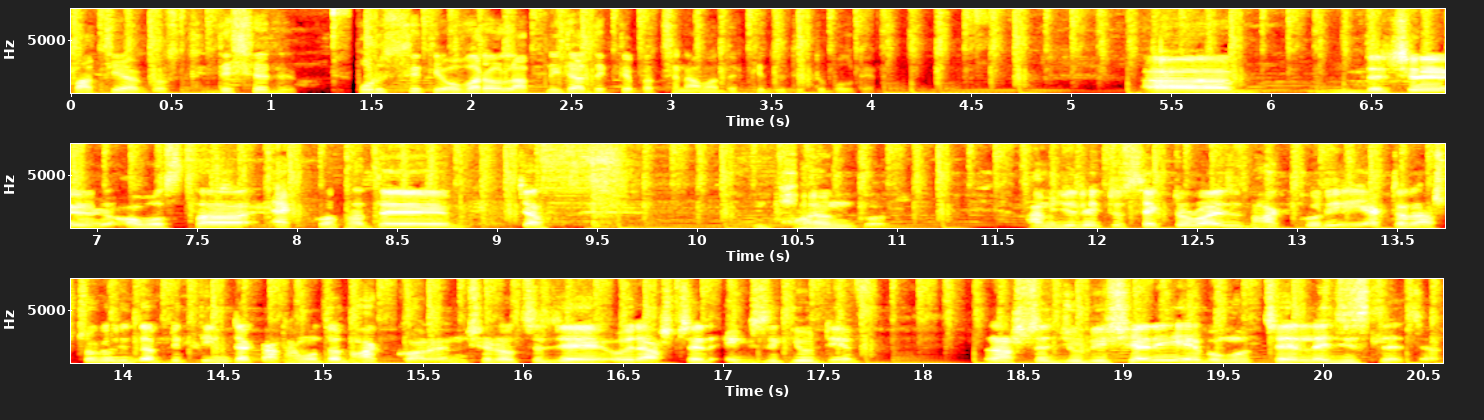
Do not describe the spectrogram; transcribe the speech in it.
পাঁচই আগস্ট দেশের পরিস্থিতি ওভারঅল আপনি যা দেখতে পাচ্ছেন, আমাদেরকে যদি একটু বলতেন। দেশের অবস্থা এক কথাতে জাস্ট ভয়ঙ্কর। আমি যদি একটু সেক্টর ওয়াইজ ভাগ করি, একটা রাষ্ট্রকে যদি আপনি তিনটা কাঠামোতে ভাগ করেন, সেটা হচ্ছে যে ওই রাষ্ট্রের এক্সিকিউটিভ রাষ্ট্রের জুডিশিয়ারি এবং হচ্ছে লেজিসলেচার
